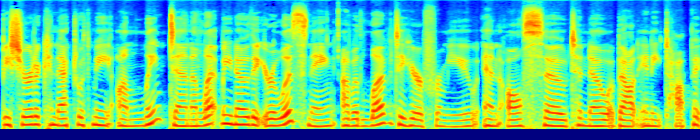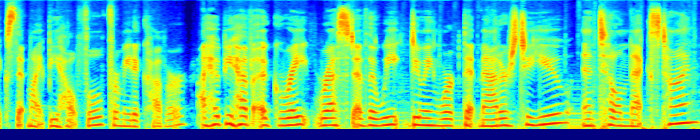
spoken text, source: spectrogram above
Be sure to connect with me on LinkedIn and let me know that you're listening. I would love to hear from you and also to know about any topics that might be helpful for me to cover. I hope you have a great rest of the week doing work that matters to you. Until next time,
